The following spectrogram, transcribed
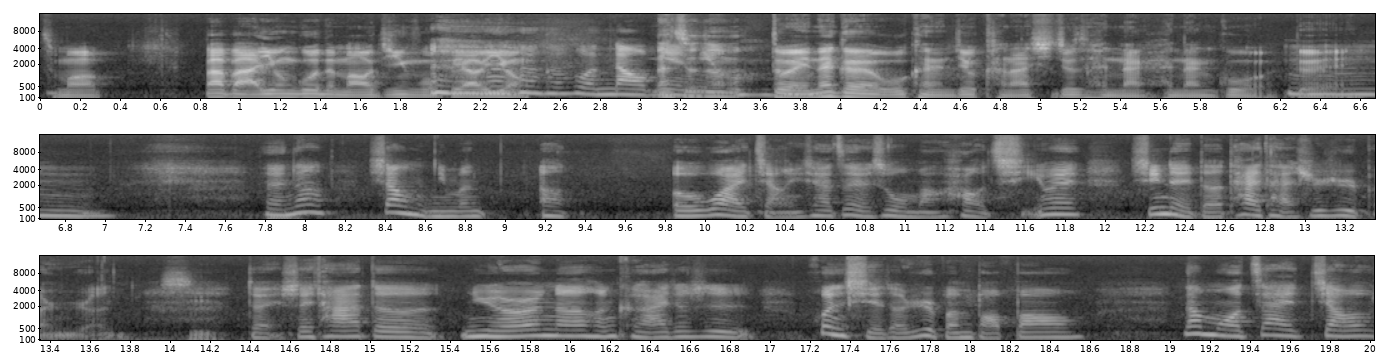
什么爸爸用过的毛巾我不要用，我闹别扭。对，那个我可能就卡纳西，就是很难很难过。对，嗯，对，那像你们啊，额外讲一下，这也是我蛮好奇，因为新磊的太太是日本人，是对，所以他的女儿呢很可爱，就是混血的日本宝宝。那么在教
